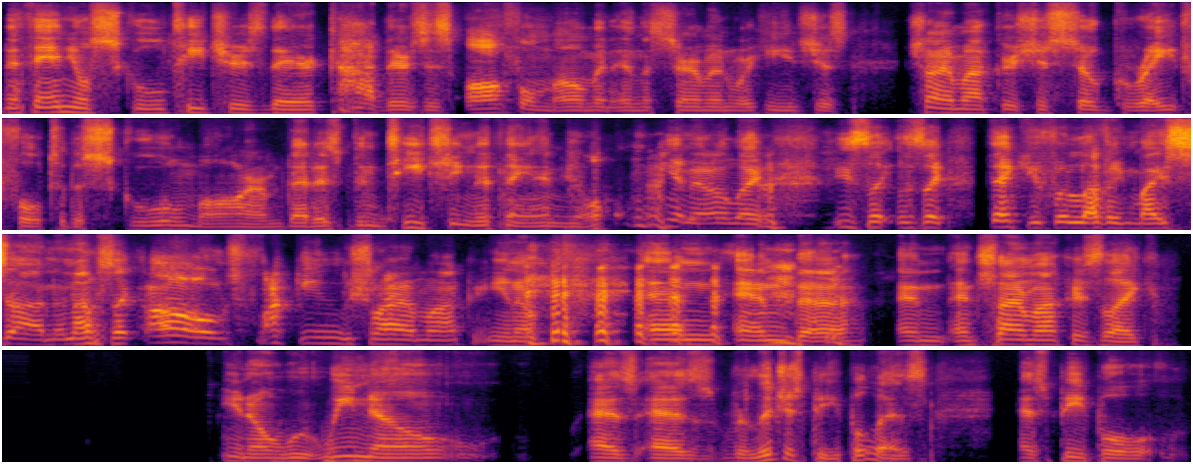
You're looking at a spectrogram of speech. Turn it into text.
Nathaniel's school teacher's there. God, there's this awful moment in the sermon where he's just Schleiermacher is just so grateful to the school marm that has been teaching Nathaniel, you know, like he's like, it's like, thank you for loving my son. And I was like, oh, fuck you, Schleiermacher, you know, and, and, uh, and, and Schleiermacher's like, you know, we we know as, as religious people, as, as people,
